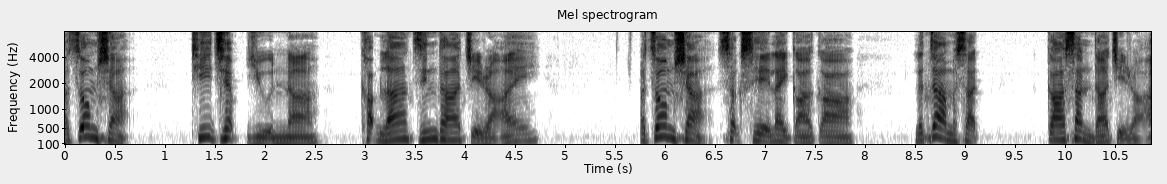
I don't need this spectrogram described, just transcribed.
อาซอมชาที่เจ็บอยู่นาขับลาจินดาเจระไออาซอมชาสักเซไลกากาละจามสัตกาสันดาเจระไอ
